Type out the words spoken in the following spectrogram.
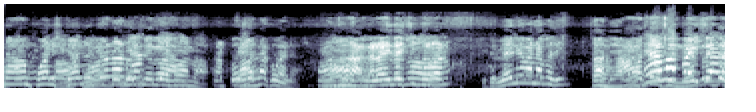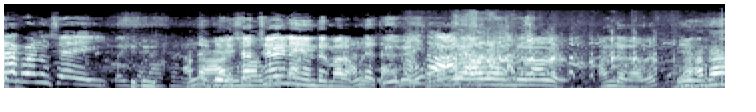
નામ ફોન સ્કેન કરવાના પૈસા નાખવાના કરવાનું એ લઈ લેવાના પછી પૈસા નાખવાનું છે પૈસા નાખવાના. અંદર પૈસા છે નહીં અંદર મારા અંદર આવે. અંદર આવે. અંદર આવે. બે હગા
